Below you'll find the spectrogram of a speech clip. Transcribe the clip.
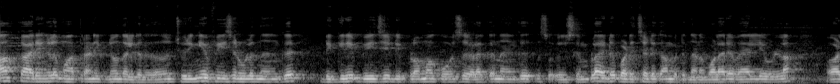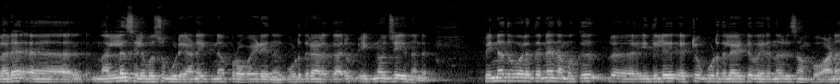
ആ കാര്യങ്ങൾ മാത്രമാണ് ഇഗ്നോ നൽകുന്നത്. അത് ചുരുങ്ങിയ ഫീസിനുള്ളിൽ നിങ്ങൾക്ക് ഡിഗ്രി പി ജി ഡിപ്ലോമ കോഴ്സുകളൊക്കെ നിങ്ങൾക്ക് സിമ്പിളായിട്ട് പഠിച്ചെടുക്കാൻ പറ്റുന്നതാണ്. വളരെ വാല്യൂ ഉള്ള വളരെ നല്ല സിലബസും കൂടിയാണ് ഇഗ്നോ പ്രൊവൈഡ് ചെയ്യുന്നത്. കൂടുതൽ ആൾക്കാരും ഇഗ്നോ ചെയ്യുന്നുണ്ട്. പിന്നെ അതുപോലെ തന്നെ നമുക്ക് ഇതിൽ ഏറ്റവും കൂടുതലായിട്ട് വരുന്ന ഒരു സംഭവമാണ്.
